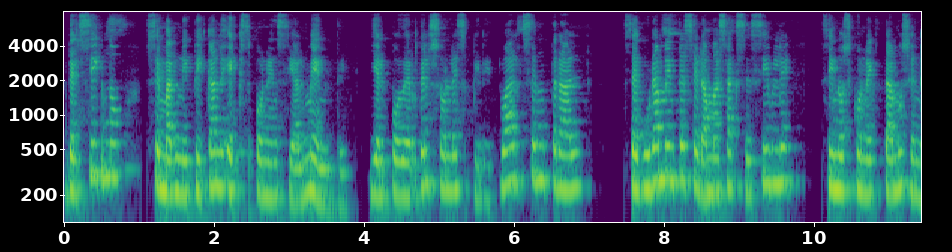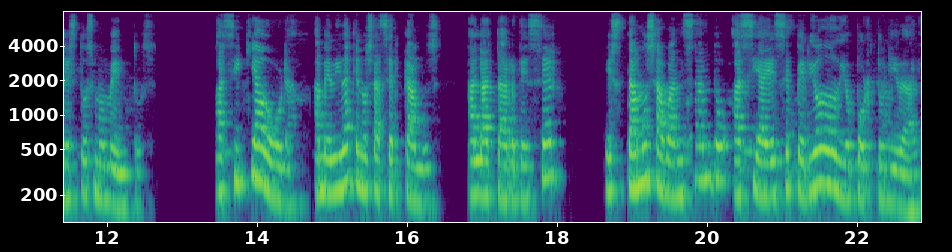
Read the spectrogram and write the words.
del signo se magnifican exponencialmente y el poder del Sol espiritual central seguramente será más accesible si nos conectamos en estos momentos. Así que ahora, a medida que nos acercamos al atardecer, estamos avanzando hacia ese periodo de oportunidad.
